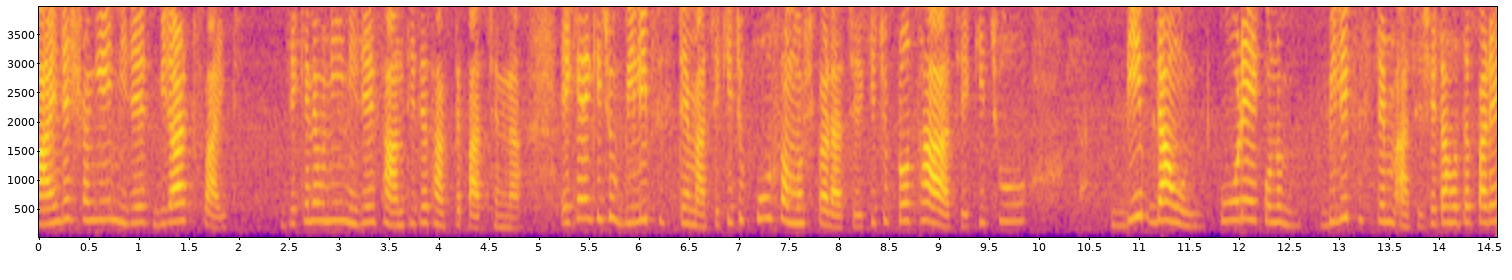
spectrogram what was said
মাইন্ডের সঙ্গেই নিজের বিরাট ফাইট যেখানে উনি নিজে শান্তিতে থাকতে পারছেন না। এখানে কিছু বিলিফ সিস্টেম আছে, কিছু কুসংস্কার আছে, কিছু প্রথা আছে, কিছু ডিপ ডাউন করে কোনো বিলিফ সিস্টেম আছে, সেটা হতে পারে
